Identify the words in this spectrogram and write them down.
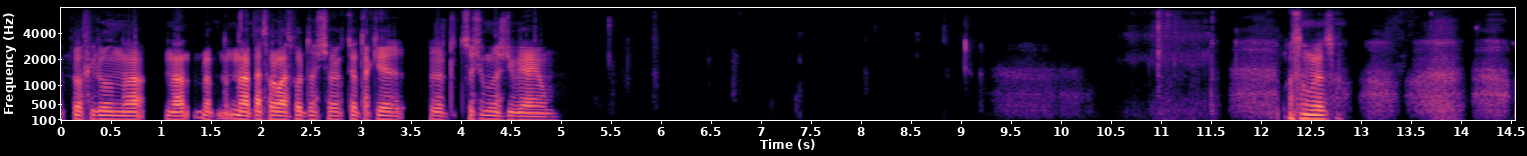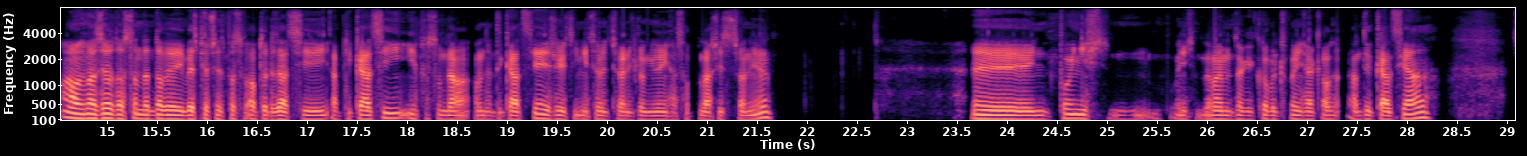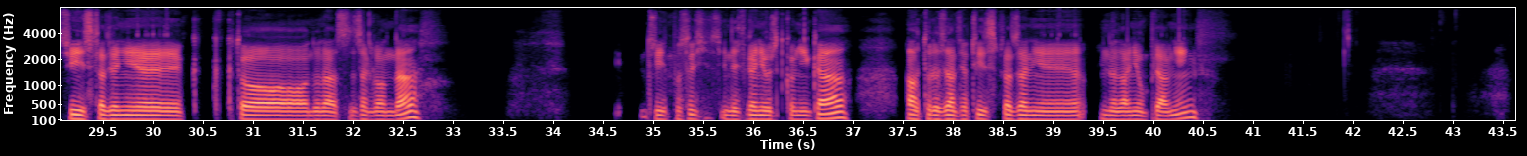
profilu na, na, na platformach społecznościowych, które takie rzeczy coś umożliwiają. Podsumowując, OAuth 2.0 to standardowy i bezpieczny sposób autoryzacji aplikacji i sposób na autentykację, jeżeli nie chcemy trzymać loginu i hasła po naszej stronie. Yy, powinniśmy, powinniśmy mamy takie kropeczki powinniśmy jak autentykacja, czyli sprawdzenie, kto do nas zagląda, czyli po prostu zidentyfikowanie użytkownika, autoryzacja, czyli sprawdzanie i nadanie uprawnień.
